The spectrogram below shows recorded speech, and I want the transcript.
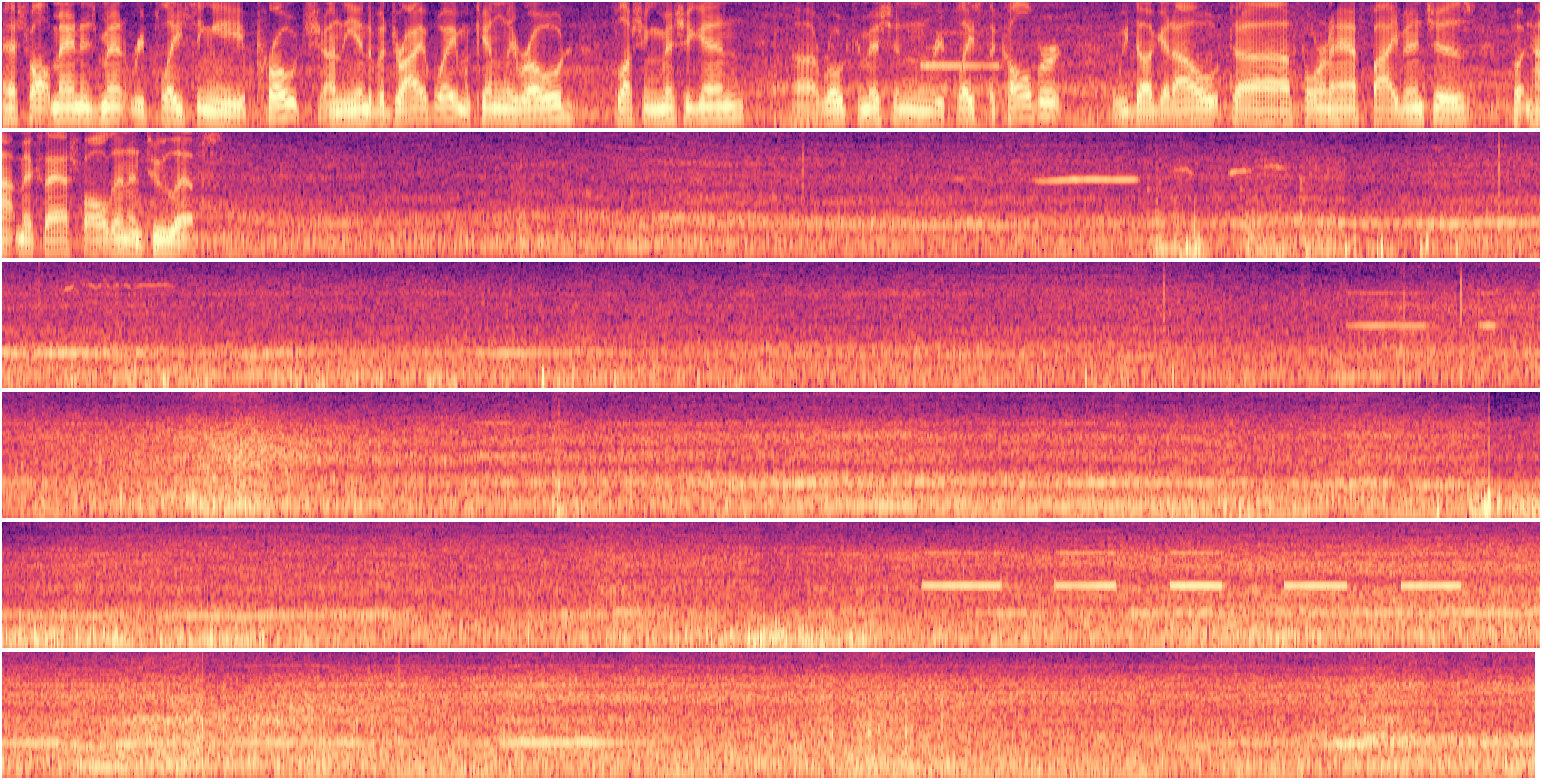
Asphalt management replacing a approach on the end of a driveway, McKinley Road, Flushing, Michigan. Uh, Road Commission replaced the culvert. We dug it out uh, four and a half, five inches, putting hot mix asphalt in and two lifts.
